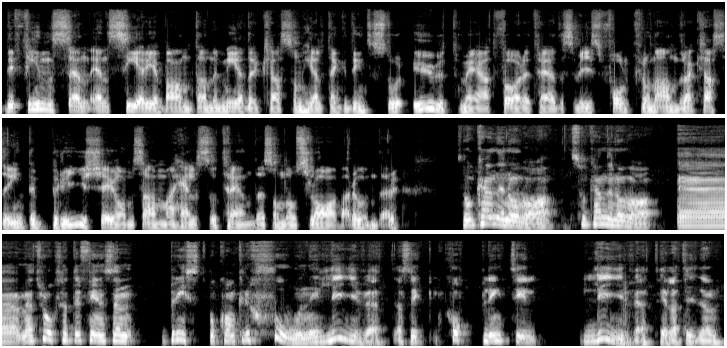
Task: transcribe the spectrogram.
det finns en, en seriebantande medelklass som helt enkelt inte står ut med att företrädesvis folk från andra klasser inte bryr sig om samma hälsotrender som de slavar under. Så kan det nog vara. Så kan det nog vara. Eh, men jag tror också att det finns en brist på konkretion i livet, alltså koppling till livet hela tiden.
